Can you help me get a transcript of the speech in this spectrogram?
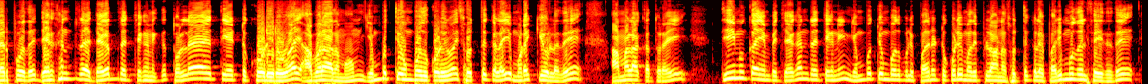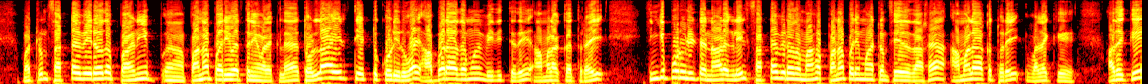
தற்போது ஜெகன் ஜெகத் ரட்சகனுக்கு தொள்ளாயிரத்தி எட்டு கோடி ரூபாய் அபராதமும் எண்பத்தி ஒம்பது கோடி ரூபாய் சொத்துக்களை முடக்கியுள்ளது அமலாக்கத்துறை. திமுக எம்பி ஜெகன் ரட்சகனின் எண்பத்தி ஒன்பது புள்ளி பதினெட்டு கோடி மதிப்பிலான சொத்துக்களை பறிமுதல் செய்தது மற்றும் சட்டவிரோத பணி பண பரிவர்த்தனை வழக்கில் தொள்ளாயிரத்தி எட்டு கோடி ரூபாய் அபராதமும் விதித்தது அமலாக்கத்துறை. சிங்கப்பூர் உள்ளிட்ட நாடுகளில் சட்டவிரோதமாக பண பரிமாற்றம் செய்ததாக அமலாக்கத்துறை வழக்கு. அதுக்கு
